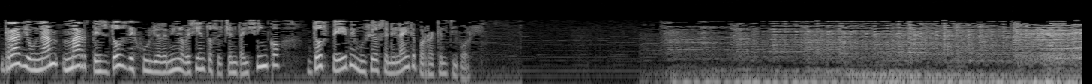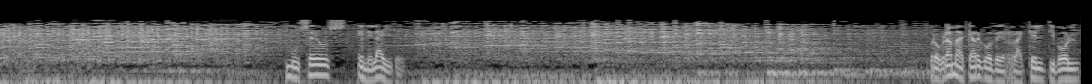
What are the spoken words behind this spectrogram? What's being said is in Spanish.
Radio UNAM, martes 2 de julio de 1985, 2 pm, Museos en el Aire por Raquel Tibol. Museos en el Aire. Programa a cargo de Raquel Tibol,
